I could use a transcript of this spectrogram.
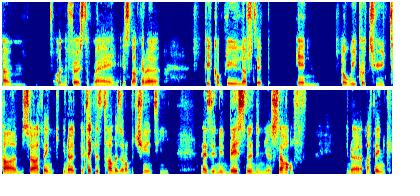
um, on the first of May. It's not gonna get completely lifted in a week or two time. So I think, you know, take this time as an opportunity, as an investment in yourself. You know, I think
